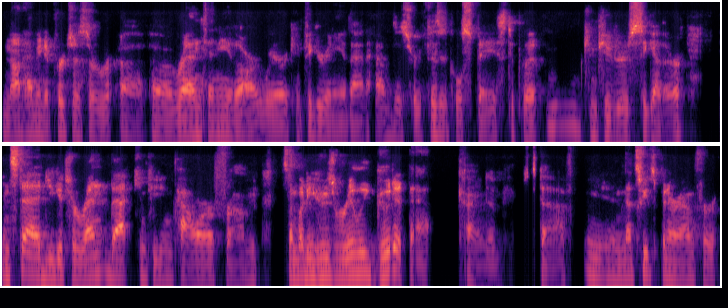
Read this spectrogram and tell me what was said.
not having to purchase or uh, rent any of the hardware, or configure any of that, have the sort of physical space to put computers together. Instead, you get to rent that computing power from somebody who's really good at that kind of stuff. And NetSuite's been around for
